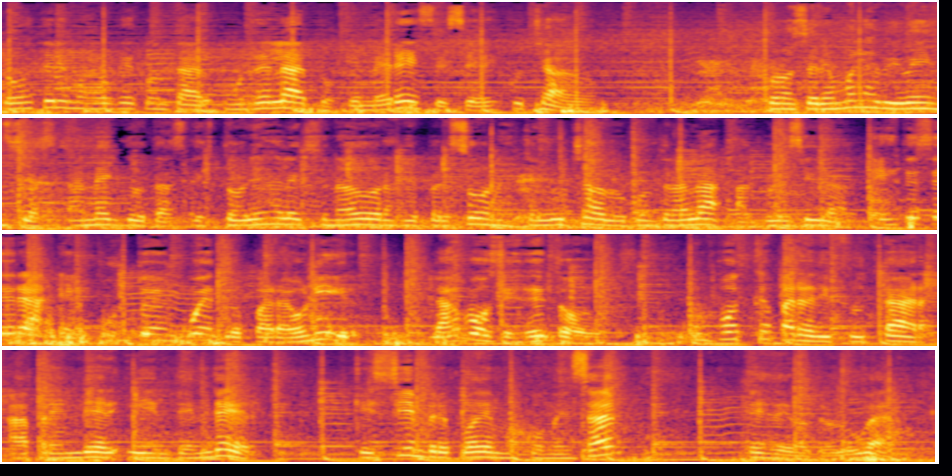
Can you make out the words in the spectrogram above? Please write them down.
Todos tenemos algo que contar, un relato que merece ser escuchado. Conoceremos las vivencias, anécdotas, historias aleccionadoras de personas que han luchado contra la adversidad. Este será el justo encuentro para unir las voces de todos podcast para disfrutar, aprender y entender que siempre podemos comenzar desde otro lugar.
